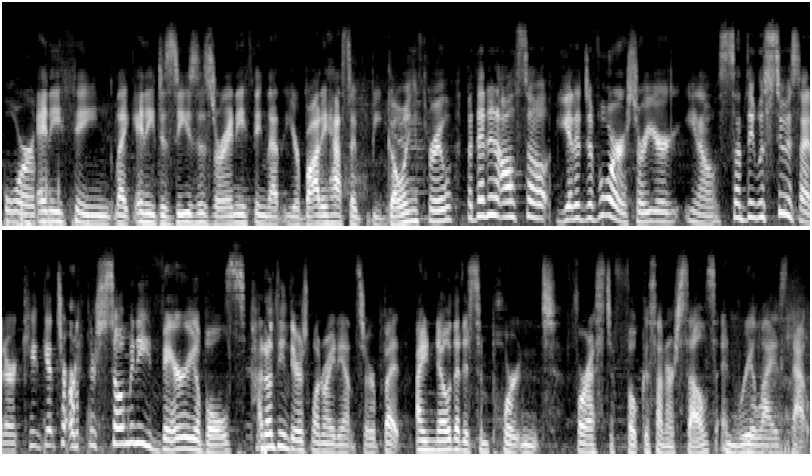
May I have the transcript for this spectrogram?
or anything like any diseases or anything that your body has to be going through. But then it also, you get a divorce or you're, you know, something with suicide or a kid gets hurt. There's so many variables. I don't think there's one right answer, but I know that it's important for us to focus on ourselves and realize that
